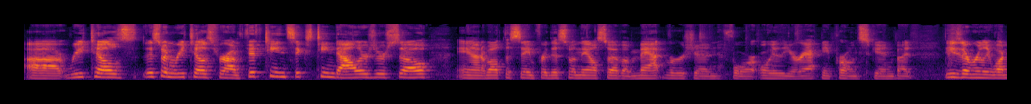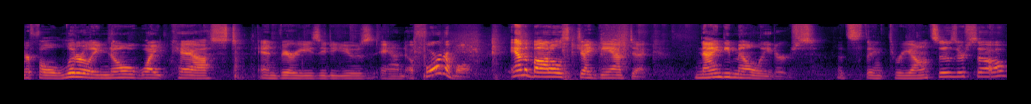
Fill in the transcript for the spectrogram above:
Uh, retails this one retails for around 15 $16 or so and about the same for this one. They also have a matte version for oily or acne prone skin, but these are really wonderful. Literally no white cast and very easy to use and affordable. And the bottle is gigantic 90 milliliters. I think, three ounces or so.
